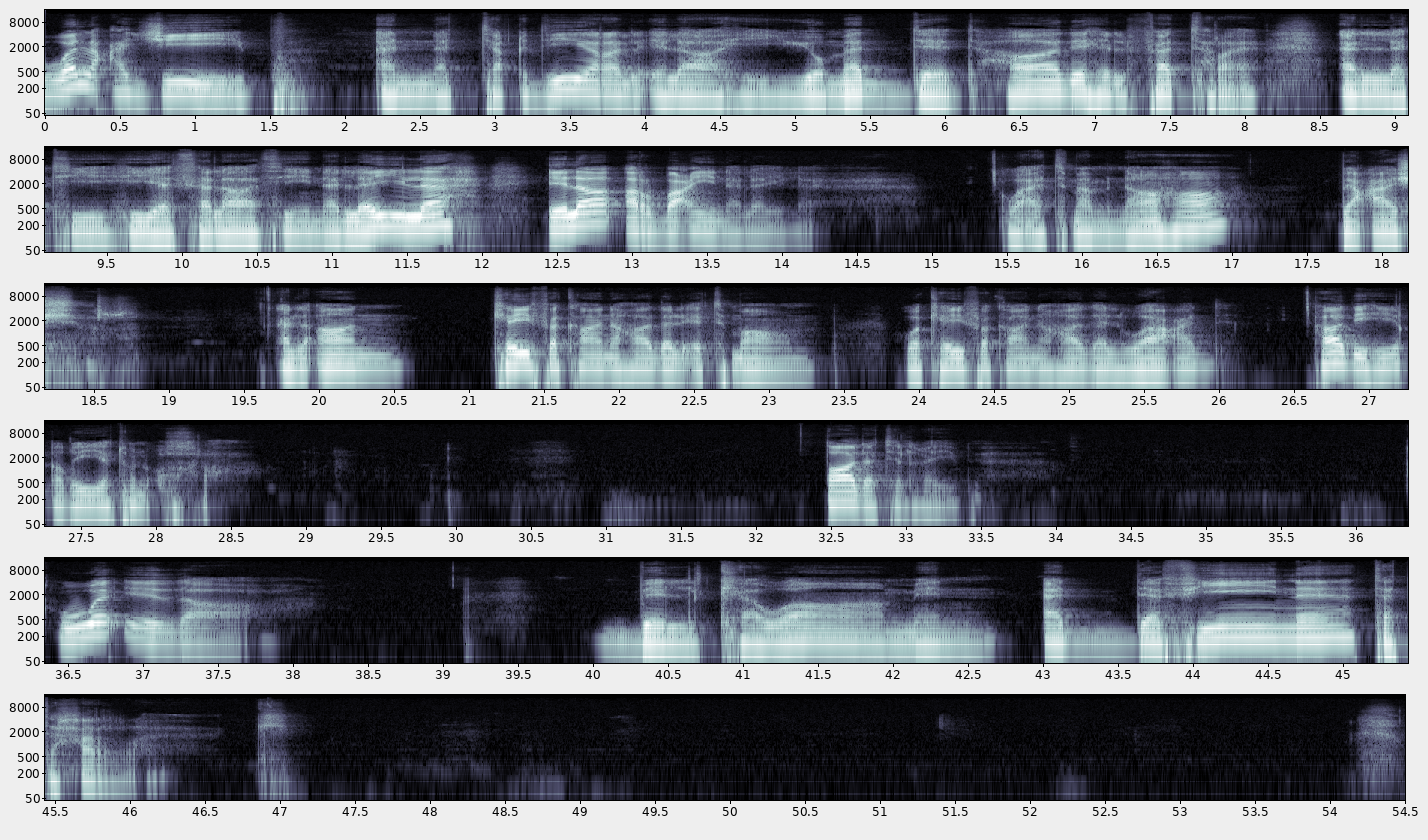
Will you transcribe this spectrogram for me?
والعجيب أن التقدير الإلهي يمدد هذه الفترة التي هي ثلاثين ليلة إلى أربعين ليلة وأتممناها بعشر. الآن كيف كان هذا الإتمام؟ وكيف كان هذا الوعد؟ هذه قضية أخرى. طالت الغيبة وإذا بالكوامن الدفينة تتحرك.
